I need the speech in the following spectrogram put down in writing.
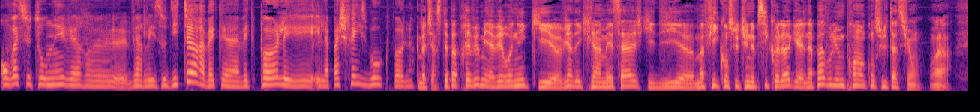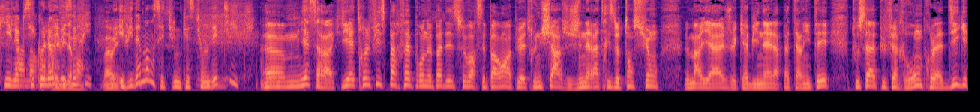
On va se tourner vers euh, vers les auditeurs avec euh, avec Paul et, la page Facebook, Paul. Bah tiens, c'était pas prévu, mais il y a Véronique qui euh, vient d'écrire un message qui dit ma fille consulte une psychologue et elle n'a pas voulu me prendre en consultation. Voilà. Qui est la ah, bah, psychologue de sa fille bah Évidemment, c'est une question d'éthique. Il y a Sarah qui dit être le fils parfait pour ne pas décevoir ses parents a pu être une charge génératrice de tension. Le mariage, le cabinet, la paternité, tout ça a pu faire rompre la digue,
